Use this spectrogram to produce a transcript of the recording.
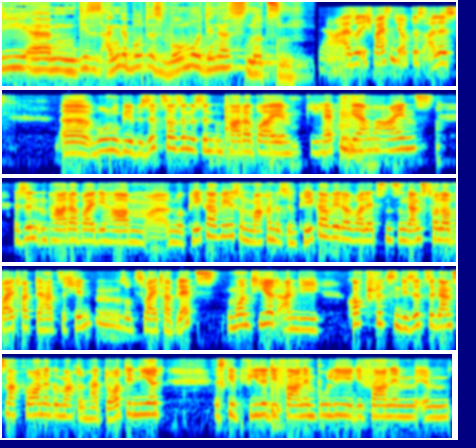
die ähm, dieses Angebot des WOMO-Dinners nutzen. Ja, also ich weiß nicht, ob das alles äh, Wohnmobilbesitzer sind. Es sind ein paar dabei, die hätten gerne eins. Es sind ein paar dabei, die haben äh, nur PKWs und machen das im PKW. Da war letztens ein ganz toller Beitrag, der hat sich hinten so zwei Tabletts montiert an die Kopfstützen, die Sitze ganz nach vorne gemacht und hat dort diniert. Es gibt viele, die fahren im Bulli, die fahren im, im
